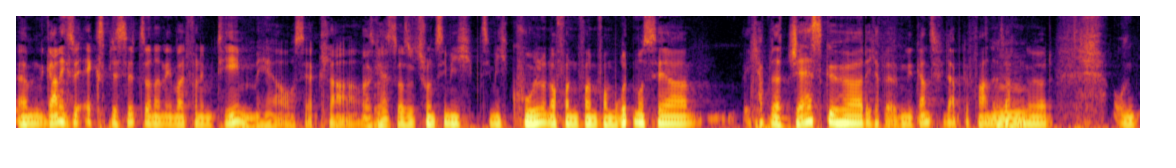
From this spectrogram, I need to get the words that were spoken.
Ähm, gar nicht so explizit, sondern eben halt von den Themen her auch sehr klar. Also Okay. das ist also schon ziemlich, ziemlich cool und auch von, von, vom Rhythmus her. Ich habe da Jazz gehört, ich habe da irgendwie ganz viele abgefahrene Mhm. Sachen gehört. Und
